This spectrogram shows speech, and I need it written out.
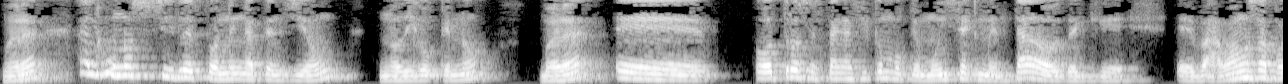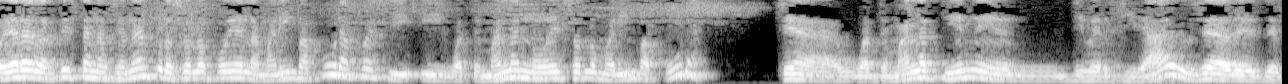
¿verdad? Algunos sí les ponen atención, no digo que no, ¿verdad? Eh, otros están así como que muy segmentados de que eh, va, vamos a apoyar al artista nacional, pero solo apoyan la marimba pura, pues, y, y Guatemala no es solo marimba pura. O sea, Guatemala tiene diversidad, o sea, desde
